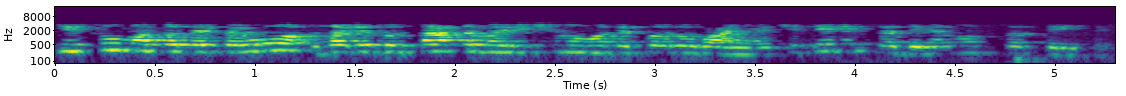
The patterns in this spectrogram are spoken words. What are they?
і сума ПДФО за результатами річного декларування 490 тисяч.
